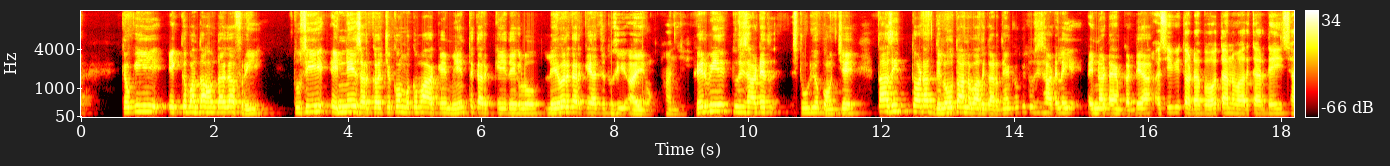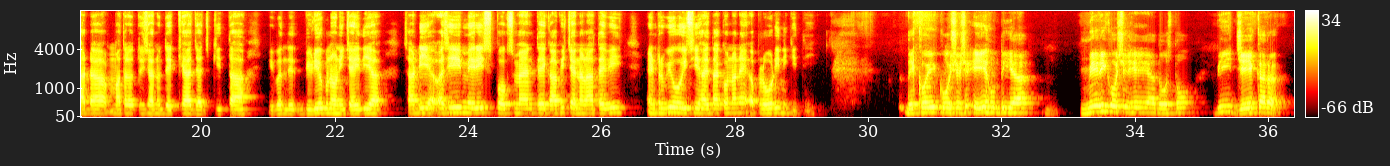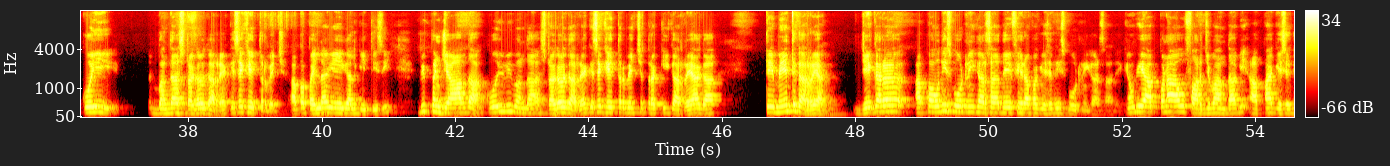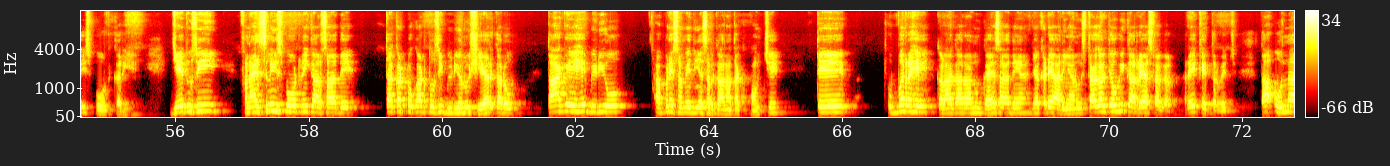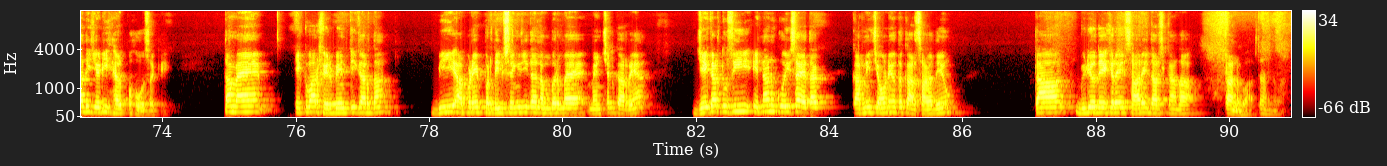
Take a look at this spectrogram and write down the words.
ਕਿਉਂਕਿ ਇੱਕ ਬੰਦਾ ਹੁੰਦਾਗਾ ਫ੍ਰੀ ਤੁਸੀਂ ਇੰਨੇ ਸਰਕਲ ਚ ਘੁੰਮ ਘੁਮਾ ਕੇ ਮਿਹਨਤ ਕਰਕੇ ਦੇਖ ਲਓ ਲੇਬਰ ਕਰਕੇ ਅੱਜ ਤੁਸੀਂ ਆਏ ਹੋ। ਹਾਂਜੀ। ਫਿਰ ਵੀ ਤੁਸੀਂ ਸਾਡੇ ਸਟੂਡੀਓ ਪਹੁੰਚੇ ਤਾਂ ਅਸੀਂ ਤੁਹਾਡਾ ਦਿਲੋਂ ਧੰਨਵਾਦ ਕਰਦੇ ਹਾਂ ਕਿਉਂਕਿ ਤੁਸੀਂ ਸਾਡੇ ਲਈ ਇੰਨਾ ਟਾਈਮ ਕੱਢਿਆ। ਅਸੀਂ ਵੀ ਤੁਹਾਡਾ ਬਹੁਤ ਧੰਨਵਾਦ ਕਰਦੇ ਹਾਂ ਸਾਡਾ ਮਤਲਬ ਤੁਸੀਂ ਸਾਨੂੰ ਦੇਖਿਆ ਜੱਜ ਕੀਤਾ ਵੀ ਬੰਦੇ ਵੀਡੀਓ ਬਣਾਉਣੀ ਚਾਹੀਦੀ ਆ। ਸਾਡੀ ਅਸੀਂ ਮੇਰੀ ਸਪੋਕਸਮੈਨ ਤੇ ਕਾਫੀ ਚੈਨਲਾਂ ਤੇ ਵੀ ਇੰਟਰਵਿਊ ਹੋਈ ਸੀ ਹਜੇ ਤੱਕ ਉਹਨਾਂ ਨੇ ਅਪਲੋਡ ਹੀ ਨਹੀਂ ਕੀਤੀ। ਦੇਖੋ ਇਹ ਕੋਸ਼ਿਸ਼ ਇਹ ਹੁੰਦੀ ਆ ਮੇਰੀ ਕੋਸ਼ਿਸ਼ ਇਹ ਆ ਦੋਸਤੋ ਵੀ ਜੇਕਰ ਕੋਈ ਬੰਦਾ ਸਟਰਗਲ ਕਰ ਰਿਹਾ ਕਿਸੇ ਖੇਤਰ ਵਿੱਚ ਆਪਾਂ ਪਹਿਲਾਂ ਵੀ ਇਹ ਗੱਲ ਕੀਤੀ ਸੀ ਵੀ ਪੰਜਾਬ ਦਾ ਕੋਈ ਵੀ ਬੰਦਾ ਸਟਰਗਲ ਕਰ ਰਿਹਾ ਕਿਸੇ ਖੇਤਰ ਵਿੱਚ ਤਰੱਕੀ ਕਰ ਰਿਹਾਗਾ ਤੇ ਮਿਹਨਤ ਕਰ ਰਿਹਾ ਜੇਕਰ ਆਪਾਂ ਉਹਦੀ ਸਪੋਰਟ ਨਹੀਂ ਕਰ ਸਕਦੇ, ਫਿਰ ਆਪਾਂ ਕਿਸੇ ਦੀ ਸਪੋਰਟ ਨਹੀਂ ਕਰ ਸਕਦੇ। ਕਿਉਂਕਿ ਆਪਣਾ ਉਹ ਫਰਜ਼ ਬਣਦਾ ਵੀ ਆਪਾਂ ਕਿਸੇ ਦੀ ਸਪੋਰਟ ਕਰੀਏ। ਜੇ ਤੁਸੀਂ ਫਾਈਨੈਂਸ਼ਲੀ ਸਪੋਰਟ ਨਹੀਂ ਕਰ ਸਕਦੇ, ਤਾਂ ਘੱਟੋ ਘੱਟ ਤੁਸੀਂ ਵੀਡੀਓ ਨੂੰ ਸ਼ੇਅਰ ਕਰੋ, ਤਾਂ ਕਿ ਇਹ ਵੀਡੀਓ ਆਪਣੇ ਸਮੇਂ ਦੀਆਂ ਸਰਕਾਰਾਂ ਤੱਕ ਪਹੁੰਚੇ ਤੇ ਉੱਭਰ ਰਹੇ, ਕਲਾਕਾਰਾਂ ਨੂੰ ਕਹਿ ਸਕਦੇ ਆ ਜਾਂ ਖਿਡਾਰੀਆਂ ਨੂੰ ਸਟਰਗਲ ਜੋ ਵੀ ਕਰ ਰਿਹਾ ਸਟਰਗਲ ਹਰੇਕ ਖੇਤਰ ਵਿੱਚ, ਤਾਂ ਉਹਨਾਂ ਦੀ ਜਿਹੜੀ ਹੈਲਪ ਹੋ ਸਕੇ। ਤਾਂ ਮੈਂ ਇੱਕ ਵਾਰ ਫਿਰ ਬੇਨਤੀ ਕਰਦਾ ਵੀ ਆਪਣੇ ਪ੍ਰਦੀਪ ਸਿੰਘ ਜੀ ਦਾ ਨੰਬਰ ਮੈਂ ਮੈਂਸ਼ਨ ਕਰ ਰਿਹਾ। ਜੇਕਰ ਤੁਸੀਂ ਇਹਨਾਂ ਨੂੰ ਕੋਈ ਸਹਾਇਤਾ ਕਰਨੀ ਚਾਹੁੰਦੇ ਹੋ ਤਾਂ ਕਰ ਸਕਦੇ ਹੋ। ਤਾਂ ਵੀਡੀਓ ਦੇਖ ਰਹੇ ਸਾਰੇ ਦਰਸ਼ਕਾਂ ਦਾ ਧੰਨਵਾਦ। ਧੰਨਵਾਦ।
